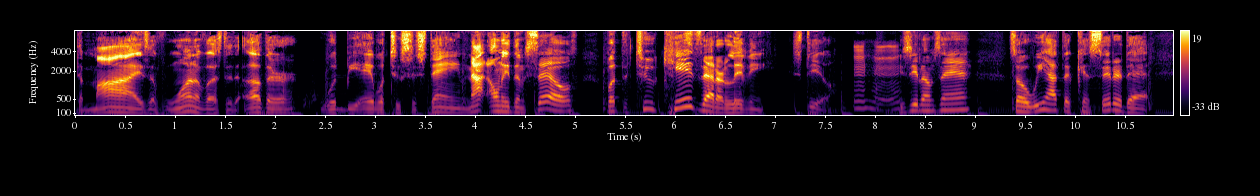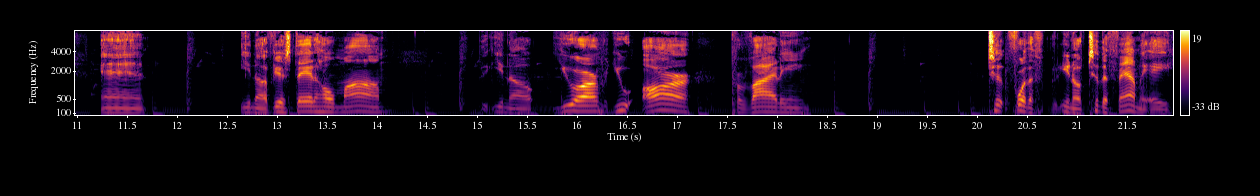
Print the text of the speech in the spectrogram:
demise of one of us, the other would be able to sustain not only themselves but the two kids that are living still. Mm-hmm. You see what I'm saying? So we have to consider that, and you know, if you're a stay-at-home mom, you know, you are you are providing to for the you know to the family a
